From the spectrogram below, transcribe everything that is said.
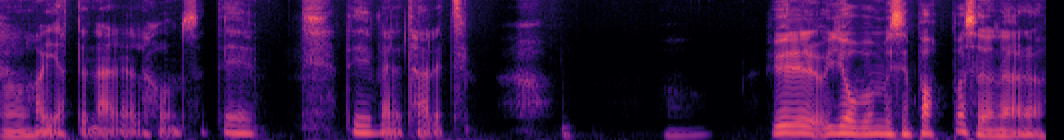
ja. har jättenära relation. Så det, det är väldigt härligt. Hur är det att jobba med sin pappa så här nära?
